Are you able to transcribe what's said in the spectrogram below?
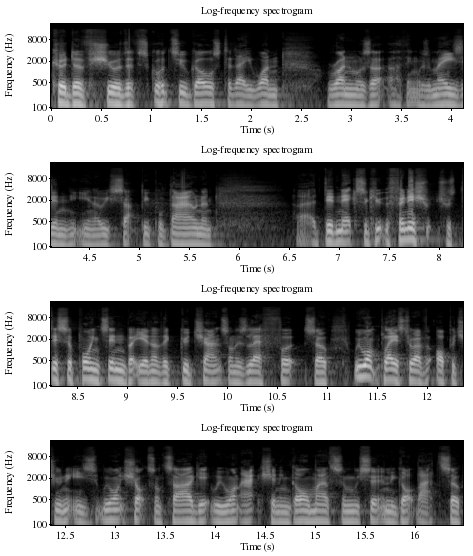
could have, should have scored two goals today. One run was, uh, I think, was amazing. You know, he sat people down and uh, didn't execute the finish, which was disappointing, but he had another good chance on his left foot. So we want players to have opportunities. We want shots on target. We want action in goal mouths, and we certainly got that. So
